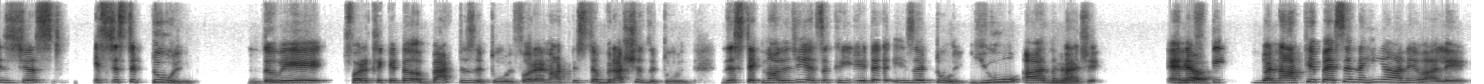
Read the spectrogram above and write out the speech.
is just, it's just a tool. The way for a cricketer, a bat is a tool. For an artist, a brush is a tool. This technology as a creator is a tool. You are the Right. magic. Yeah. NFT बना के पैसे नहीं आने वाले.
